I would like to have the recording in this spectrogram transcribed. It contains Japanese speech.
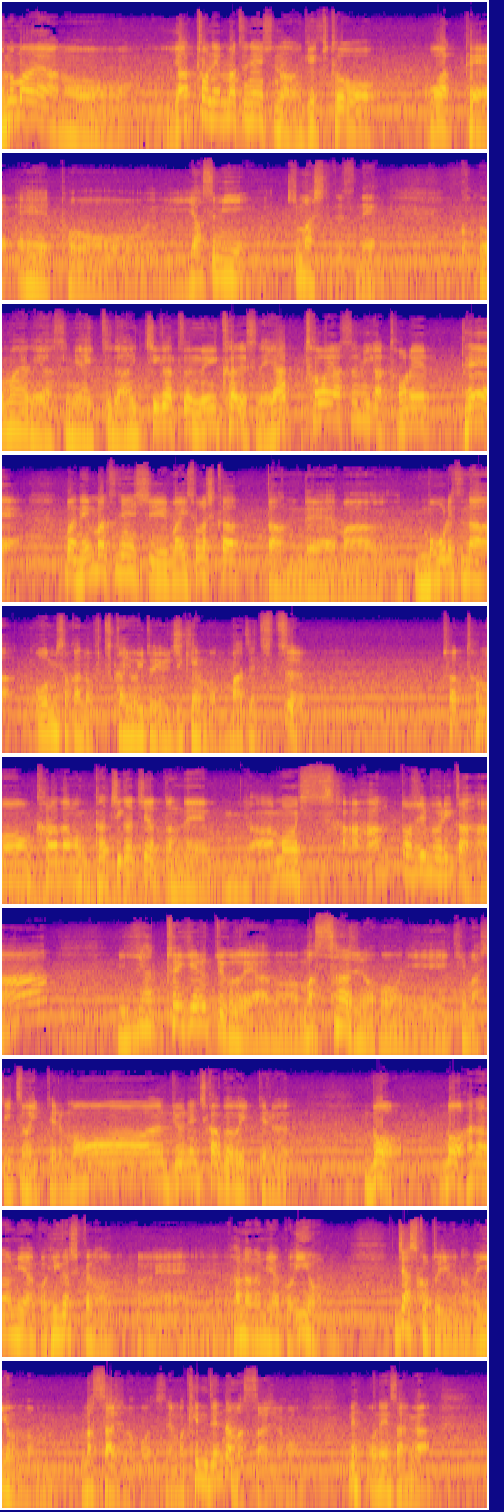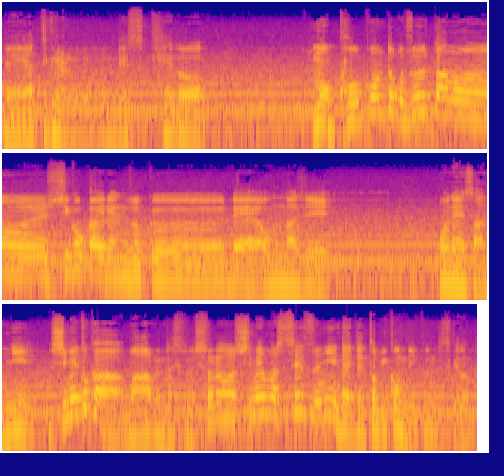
この前あのやっと年末年始の激闘終わってえっ、ー、と休み来ましてですね。この前の休みはいつだ1月6日ですね。やっと休みが取れて、まあ、年末年始、まあ、忙しかったんで、まあ、猛烈な大晦日の二日酔いという事件も混ぜつつちょっともう体もガチガチやったんでいやもう半年ぶりかな。やっと行けるっていうことであのマッサージの方に行きましていつも行ってる。もう10年近く行ってる某某花の都東区の、えー、花の都イオン。ジャスコという名のイオンのマッサージの方ですね、まあ、健全なマッサージの方。ねお姉さんが、えー、やってくれるんですけどもう高校のとこずっとあの45回連続で同じお姉さんに指名とかもあるんですけどそれを指名もせずに大体飛び込んでいくんですけど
